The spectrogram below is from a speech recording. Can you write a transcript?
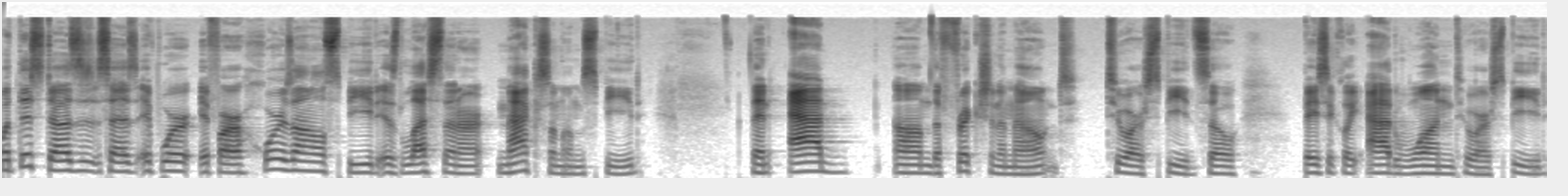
what this does is it says if we're if our horizontal speed is less than our maximum speed, then add um, the friction amount to our speed. So basically add one to our speed.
